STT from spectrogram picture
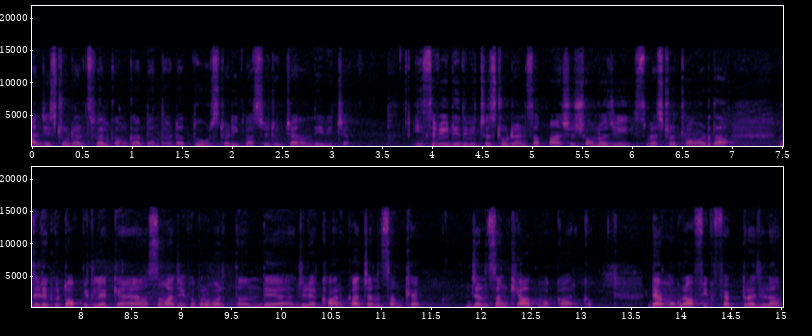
ਹਾਂਜੀ ਸਟੂਡੈਂਟਸ ਵੈਲਕਮ ਕਰਦੇ ਹਾਂ ਤੁਹਾਡਾ tour study class YouTube channel ਦੇ ਵਿੱਚ। ਇਸ ਵੀਡੀਓ ਦੇ ਵਿੱਚ ਸਟੂਡੈਂਟਸ ਆਪਾਂ ਸੋਸ਼ੀਓਲੋਜੀ ਸਮੈਸਟਰ 3rd ਦਾ ਜਿਹੜੇ ਕਿ ਟੌਪਿਕ ਲੈ ਕੇ ਆਏ ਹਾਂ, ਸਮਾਜਿਕ ਪਰਿਵਰਤਨ ਦੇ ਜਿਹੜਾ ਕਾਰਕ ਆ, ਜਨਸੰਖਿਆ, ਜਨਸੰਖਿਆਤਮਕ ਕਾਰਕ। ਡੈਮੋਗ੍ਰਾਫਿਕ ਫੈਕਟਰ ਹੈ ਜਿਹੜਾ,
